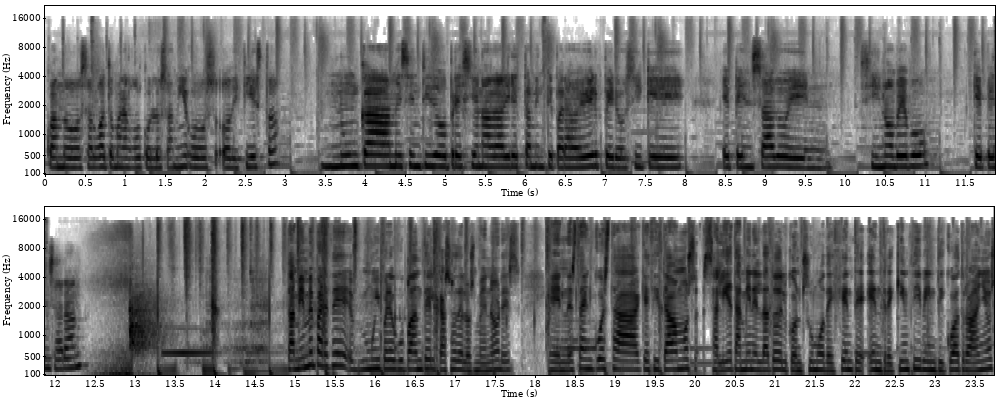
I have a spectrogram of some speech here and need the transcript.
cuando salgo a tomar algo con los amigos o de fiesta. Nunca me he sentido presionada directamente para beber, pero sí que he pensado en si no bebo, ¿qué pensarán? También me parece muy preocupante el caso de los menores. En esta encuesta que citábamos salía también el dato del consumo de gente entre 15 y 24 años,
